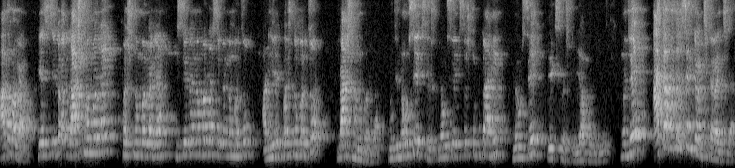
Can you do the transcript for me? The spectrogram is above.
आता बघा हे सेकंड लास्ट नंबरला आहे फर्स्ट नंबरला घ्या. सेकंड नंबरला सेकंड नंबरचं आणि हे फर्स्ट नंबरचं लास्ट नंबरला म्हणजे नऊशे एकसष्ट. नऊशे एकसष्ट कुठं आहे? नऊशे एकसष्ट या पद्धतीने. म्हणजे आता बदल संख्याची करायची आहे.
